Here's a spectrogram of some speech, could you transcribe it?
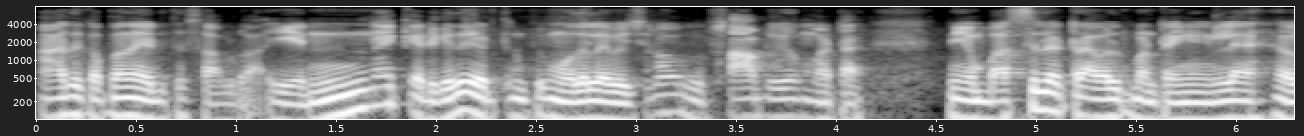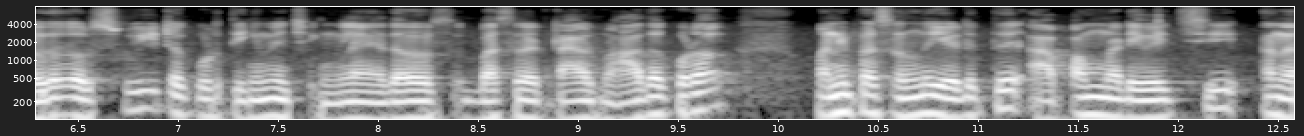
அதுக்கப்புறம் தான் எடுத்து சாப்பிடுவா. என்ன கிடைக்குதோ எடுத்துன்னு போய் முதல்ல வச்சிடும் சாப்பிடவே மாட்டேன் நீங்கள் பஸ்ஸில் ட்ராவல் பண்ணுறீங்களே ஏதோ ஒரு ஸ்வீட்டை கொடுத்தீங்கன்னு வச்சுக்கோங்களேன். ஏதோ பஸ்ஸில் ட்ராவல் பண்ண அதை கூட மணி பர்ஸ்லேருந்து எடுத்து அப்பா முன்னாடி வச்சு அந்த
